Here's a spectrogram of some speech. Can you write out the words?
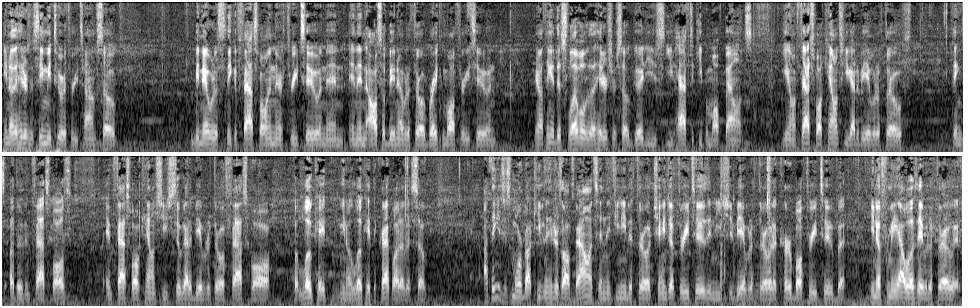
you know, the hitters had seen me two or three times, so being able to sneak a fastball in there three two, and then and then also being able to throw a breaking ball three two, and you know, I think at this level, the hitters are so good, you just, you have to keep them off balance. You know, in fastball counts, you got to be able to throw things other than fastballs. In fastball counts, you still got to be able to throw a fastball but locate you know locate the crap out of it. So I think it's just more about keeping the hitters off balance. And if you need to throw a changeup three two, then you should be able to throw it a curveball three two. But you know, for me, I was able to throw it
